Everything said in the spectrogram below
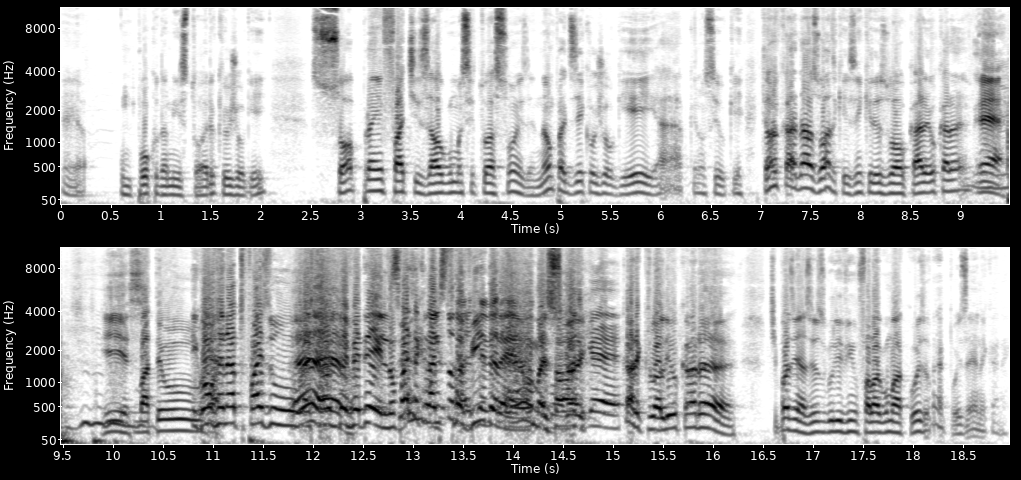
é, um pouco da minha história, o que eu joguei. só pra enfatizar algumas situações, né? Não pra dizer que eu joguei, ah, porque não sei o quê. Então o cara dá uma zoada, que eles vêm querer zoar o cara, e o cara É, isso. bateu... Igual o Renato faz o É, do DVD, ele não sim. faz aquilo ali toda a vida, né? É, O mas cara, que é... cara, aquilo ali o cara. Tipo assim, às vezes os guri vinham falar alguma coisa. Vai, pois é, né, cara?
